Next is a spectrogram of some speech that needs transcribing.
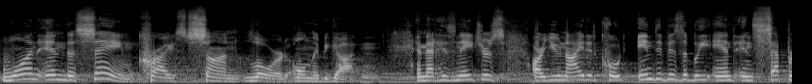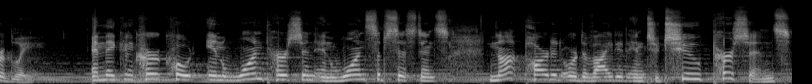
one and the same Christ, Son, Lord, only begotten. And that his natures are united, quote, indivisibly and inseparably. And they concur, quote, in one person and one subsistence, not parted or divided into two persons,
